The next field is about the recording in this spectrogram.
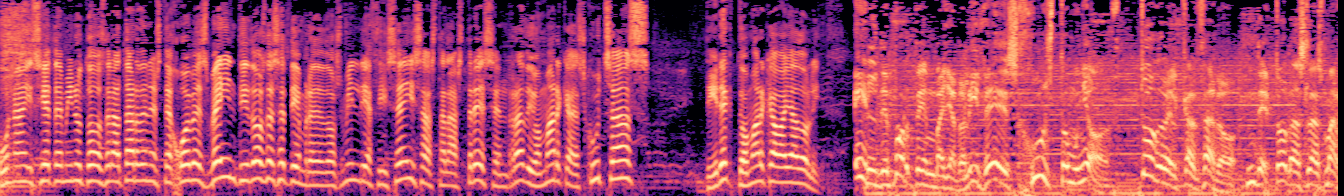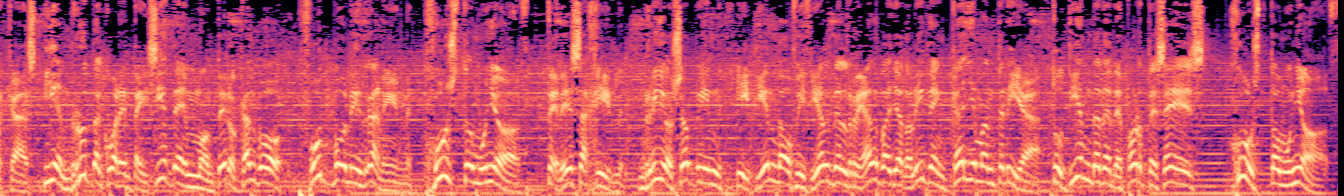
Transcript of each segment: Una y siete minutos de la tarde en este jueves 22 de septiembre de 2016 hasta las 3 en Radio Marca Escuchas, directo Marca Valladolid. El deporte en Valladolid es Justo Muñoz. Todo el calzado, de todas las marcas. Y en Ruta 47 en Montero Calvo, fútbol y running. Justo Muñoz, Teresa Gil, Río Shopping y tienda oficial del Real Valladolid en calle Mantería. Tu tienda de deportes es Justo Muñoz.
